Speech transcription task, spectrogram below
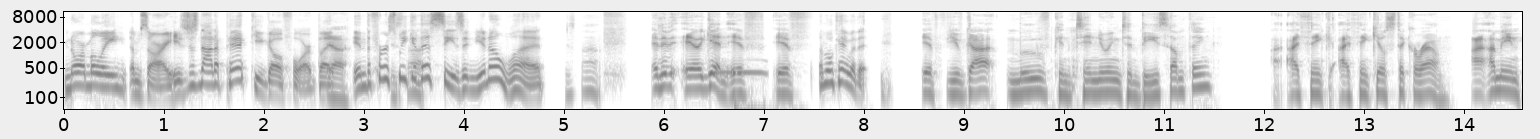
Normally, I'm sorry, he's just not a pick you go for. But Yeah, in the first week of this season, you know what? He's not. And if, and again, if if I'm okay with it. if you've got move continuing to be something, I, I think I think you'll stick around. I, I mean,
